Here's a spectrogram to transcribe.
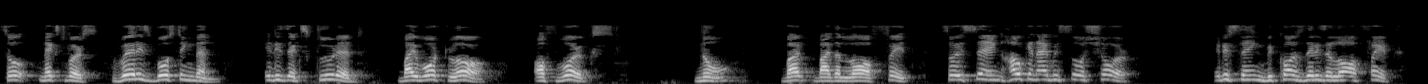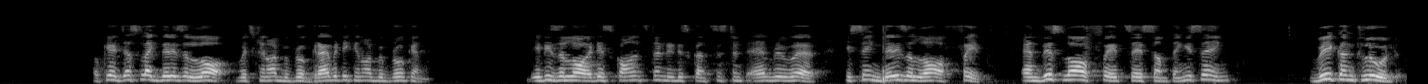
So next verse. Where is boasting then? It is excluded by what law? Of works? No, but by the law of faith. So it's saying, how can I be so sure? It is saying because there is a law of faith. Okay, just like there is a law which cannot be broken, gravity cannot be broken. It is a law, it is constant, it is consistent everywhere. He's saying there is a law of faith. And this law of faith says something. He's saying, we conclude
